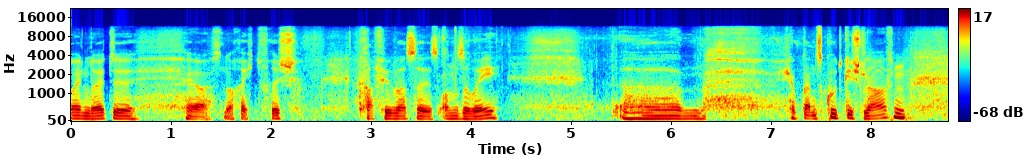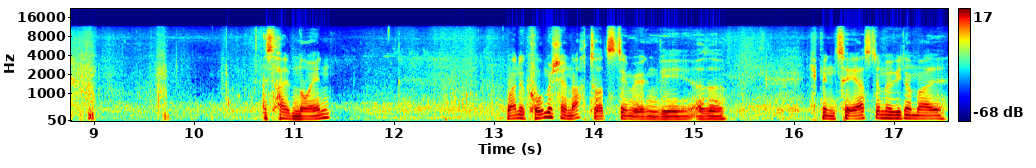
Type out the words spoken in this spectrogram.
Moin Leute, ja, ist noch recht frisch. Kaffeewasser ist on the way. Ähm, ich habe ganz gut geschlafen. Ist halb neun. War eine komische Nacht trotzdem irgendwie. Also ich bin zuerst immer wieder mal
